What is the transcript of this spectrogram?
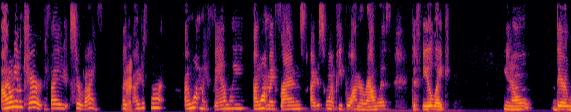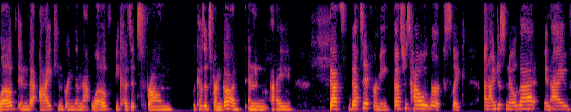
I don't even care if I survive. Like right. I just want I want my family, I want my friends, I just want people I'm around with to feel like you know, they're loved and that I can bring them that love because it's from because it's from God and I that's that's it for me. That's just how it works. Like and I just know that and I've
